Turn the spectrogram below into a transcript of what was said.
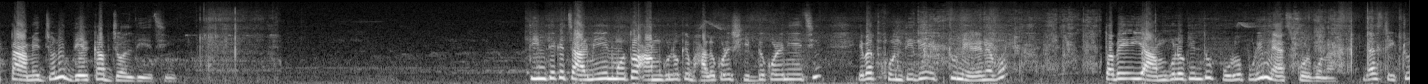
একটা আমের জন্য দেড় কাপ জল দিয়েছি। তিন থেকে চার মিনিট মতো আমগুলোকে ভালো করে সিদ্ধ করে নিয়েছি। এবার খুন্তি দিয়ে একটু নেড়ে নেব। তবে এই আমগুলো কিন্তু পুরোপুরি ম্যাশ করব না। জাস্ট একটু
